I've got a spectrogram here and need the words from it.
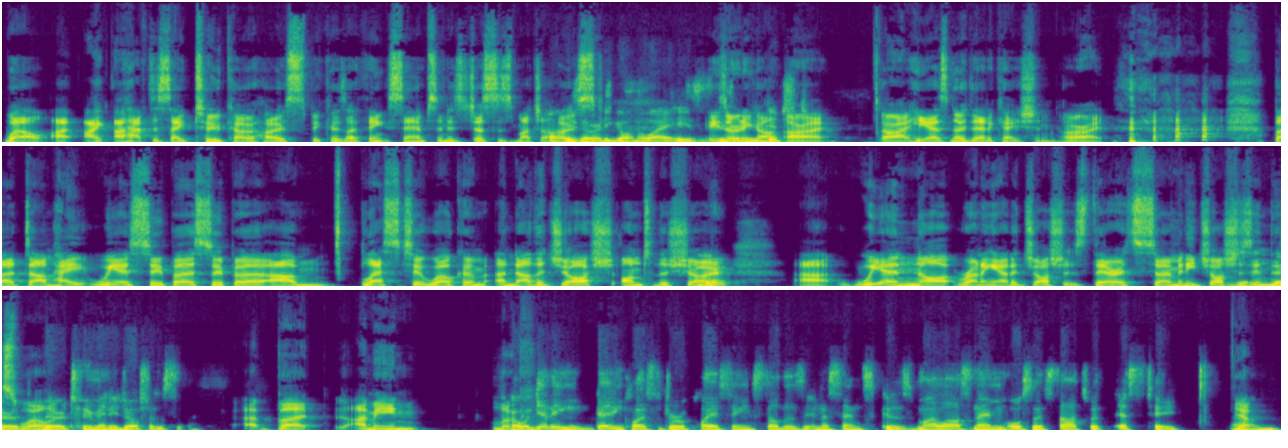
well, I, I have to say two co-hosts because I think Samson is just as much a oh, host. He's already gone away. He's, he's, he's already, already gone. All right. All right. He has no dedication. All right. but um, hey, we are super, super um, blessed to welcome another Josh onto the show. Yep. Uh, we are not running out of Joshes. There are so many Joshes in this world. There are too many Joshes. Uh, but I mean, look. But we're getting getting closer to replacing Stothers in a sense because my last name also starts with ST. Yep. Um,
